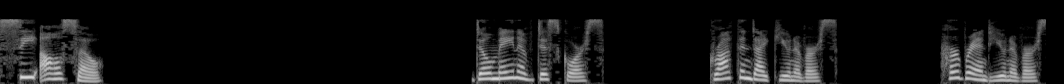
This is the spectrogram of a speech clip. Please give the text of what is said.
See also Domain of discourse Grothendieck universe Herbrand universe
